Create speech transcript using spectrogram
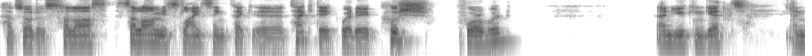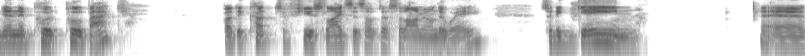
have sort of salami slicing uh, tactic where they push forward and you can get and then they pull, pull back but they cut a few slices of the salami on the way so they gain uh,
